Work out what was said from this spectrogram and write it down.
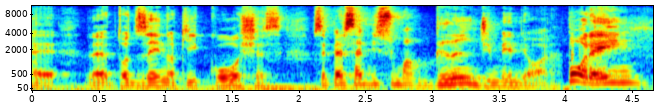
estou é, dizendo aqui coxas. Você percebe isso uma grande melhora. Porém,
